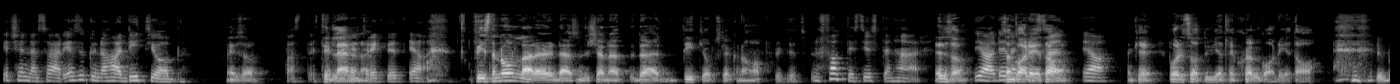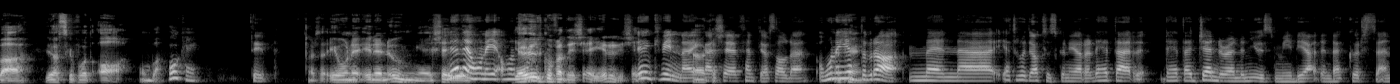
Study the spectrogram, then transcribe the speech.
Jag känner så här, jag skulle kunna ha ditt jobb. Är det så? Fast det Till lärarna. inte riktigt. Ja. Finns det någon lärare där som du känner att det här, ditt jobb skulle jag kunna ha på riktigt? Faktiskt just den här. Är det så? Ja, den som gav dig ett. A? Ja. Okej, var det så att du egentligen själv gav dig ett A? Du bara, jag ska få ett A. Hon bara, okej. Typ. Alltså, är, hon, är det en ung tjej? Nej, nej, hon är- hon- jag utgår från att det är tjej. Är det tjej? En kvinna i Ja, okej. kanske 50-årsåldern. Och hon är Okej. jättebra, men eh, jag tror att jag också skulle göra det. Heter, det heter Gender and the News Media, den där kursen.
